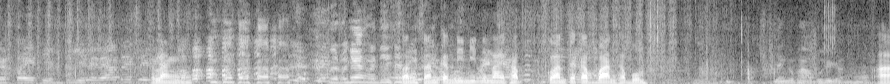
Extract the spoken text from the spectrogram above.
กับใส่เต็มที่เลยแล้วได้เสียกำลังเปิดมาแข้งเลยดิสังสรรค์กันนิดๆหน่อยๆครับ ก่อนจะกลับบ้านครับผมยังก็พาบ่คือกันอ่า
